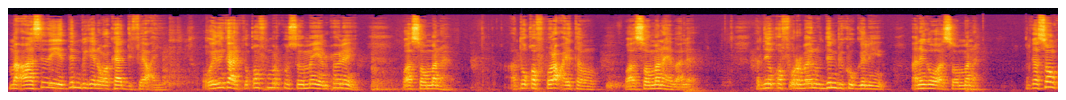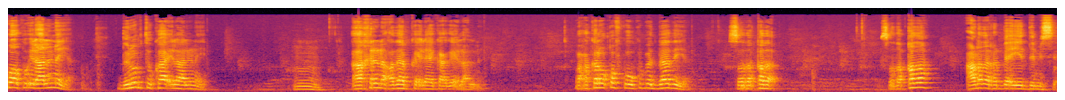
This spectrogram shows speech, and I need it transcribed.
Macaasida iyo dembigana waa kaa difaacaya. Oo idinka arki qofku markuu soomanya muxuu leeyahy waa soomanahay. Hadduu qof kula caytamo waa soomanahay baa leedahay haddii qof uu raba inuu dembi ku geliyo aniga waa soomanahay marka soonku waa ku ilaalinaya dunuubtu kaa ilaalinaya. Aakhirana cadaabka ilaahay kaaga ilaalinaya. Waxaa kaloo qofku uu ku badbaadaya sadaqada. Sadaqada cadhada rabbi ayay demisa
